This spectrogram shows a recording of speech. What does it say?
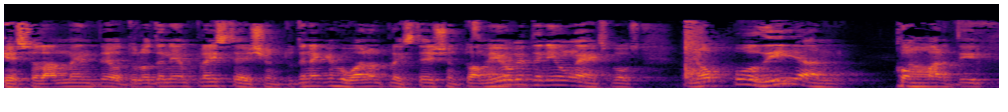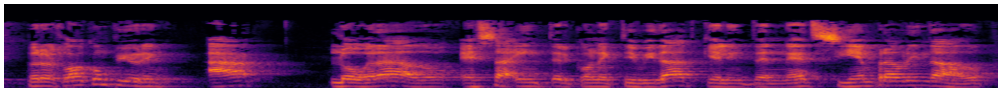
que solamente, o tú lo tenías en PlayStation, tú tenías que jugarlo en PlayStation. Tu amigo que tenía un Xbox no podían compartir, pero el cloud computing ha logrado esa interconectividad que el Internet siempre ha brindado,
